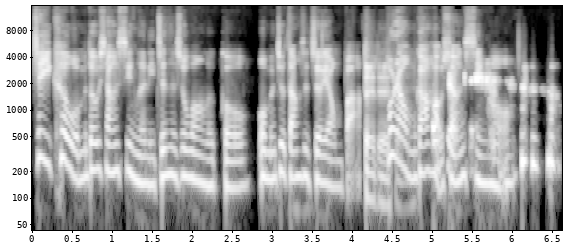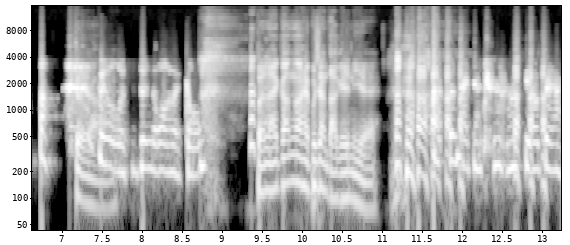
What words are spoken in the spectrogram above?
这一刻我们都相信了，你真的是忘了勾，我们就当是这样吧。对对，对，不然我们刚好伤心哦。对啊，对，我是真的忘了勾。本来刚刚还不想打给你哎，真的假的？不要这样，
